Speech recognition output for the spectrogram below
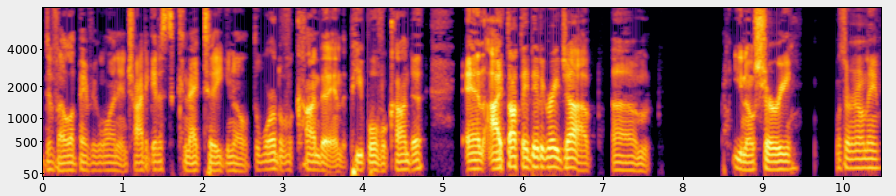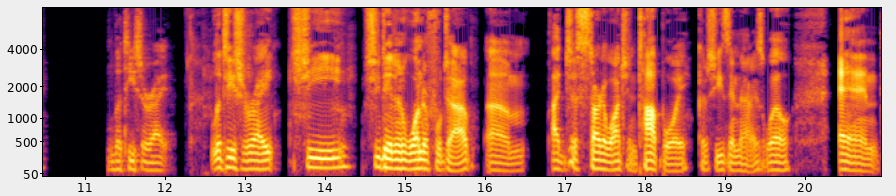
develop everyone and try to get us to connect to you know the world of Wakanda and the people of Wakanda. And I thought they did a great job. Um, you know, Shuri, what's her real name? Letitia Wright. Letitia Wright. She she did a wonderful job. Um, I just started watching Top Boy because she's in that as well, and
